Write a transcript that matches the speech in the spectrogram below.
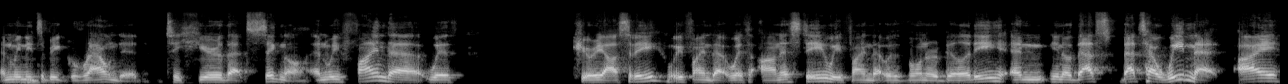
And we need mm. to be grounded to hear that signal. And we find that with curiosity. We find that with honesty. We find that with vulnerability. And you know that's that's how we met. I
